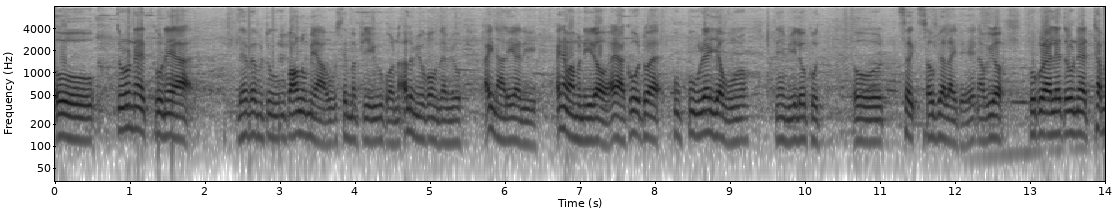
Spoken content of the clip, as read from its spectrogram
ဟိုသူတို့နဲ့ကိုယ်နဲ့က level မတူဘူးပေါင်းလို့မရဘူးအဆင်မပြေဘူးပေါ့နော်အဲ့လိုမျိုးပုံစံမျိုးအဲ့နာလေးကနေအဲ့နာမှာမနေတော့ဘူးအဲ့ဒါကိုယ့်အတွက်ပူပူတဲ့ရက်ဝန်နေမြေလို့ကိုဟိုစိတ်ဆုံးဖြတ်လိုက်တယ်နောက်ပြီးတော့ကိုကိုရိုင်းလည်းသူတို့နဲ့ထပ်မ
